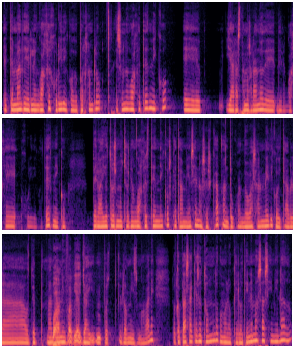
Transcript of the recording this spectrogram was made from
el tema del lenguaje jurídico, que por ejemplo es un lenguaje técnico, eh, y ahora estamos hablando de, de lenguaje jurídico técnico, pero hay otros muchos lenguajes técnicos que también se nos escapan. Tú cuando vas al médico y te habla o te manda un informe, y ahí, pues lo mismo, ¿vale? Lo que pasa que eso todo el mundo como lo que lo tiene más asimilado,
